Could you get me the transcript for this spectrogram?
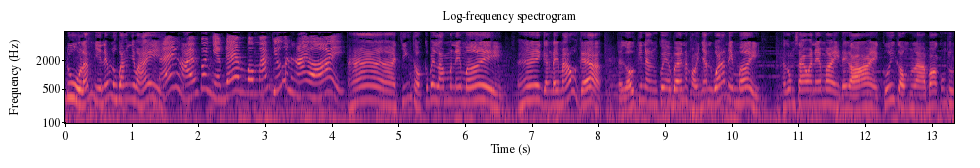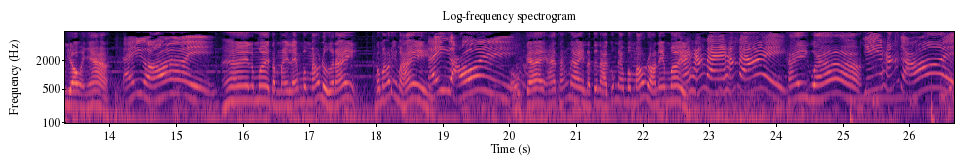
Đùa lắm gì ném lưu băng như mày Để hồi em có nhịp để em bơm máu trước anh hai rồi. À chiến thuật của bé Lâm anh em ơi. Ê gần đầy máu rồi kìa. Trời ơi kỹ năng của EB nó hồi nhanh quá anh em ơi. Thôi không sao anh em ơi Đây rồi. Cuối cùng là bo cũng thu vô rồi nha. Đây rồi. Ê Lâm ơi tầm này là em bơm máu được rồi đấy. Bơm máu đi mày. Đây rồi Ok ai thắng đây? Là tên nào cũng đang bơm máu rồi anh em ơi. Ai thắng đây ai thắng đây? Hay quá. Chị thắng rồi.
